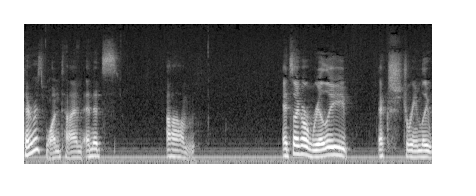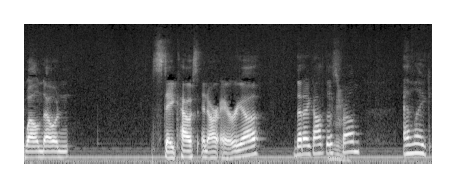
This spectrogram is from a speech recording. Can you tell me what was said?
there was one time, and it's, um, it's like a really extremely well known steakhouse in our area that I got this Mhm. from, and like,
